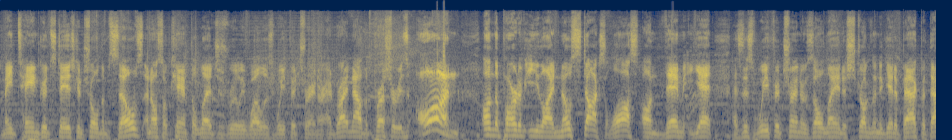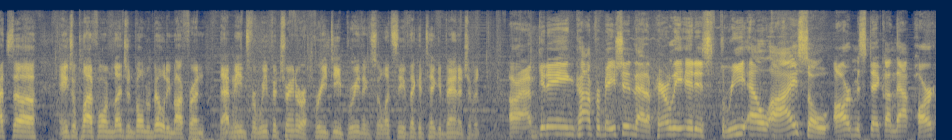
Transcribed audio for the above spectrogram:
maintain good stage control themselves and also camp the ledge as really well as Wii Fit Trainer. And right now the pressure is on on the part of Eli. No stocks lost on them yet as this Wii Fit Trainer Zolain is struggling to get it back, but that's uh Angel Platform Legend vulnerability, my friend. That mm -hmm. means for Wii Fit Trainer a free deep breathing, so let's see if they can take advantage of it. All right, I'm getting confirmation information that apparently it is 3LI, so our mistake on that part.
